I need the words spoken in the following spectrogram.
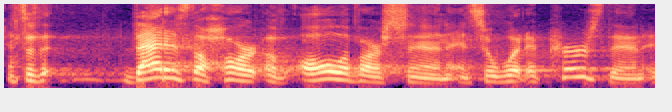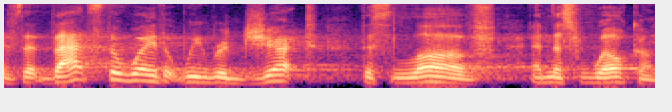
And so that, is the heart of all of our sin. And so what occurs then is that that's the way that we reject this love and this welcome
